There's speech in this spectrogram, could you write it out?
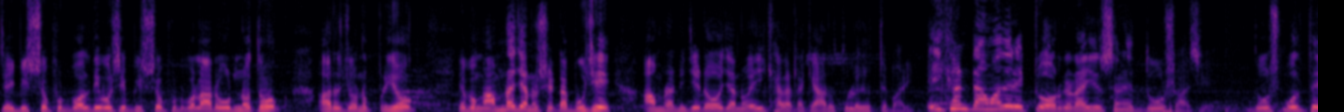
যে এই বিশ্ব ফুটবল দিবসে বিশ্ব ফুটবল আরও উন্নত হোক, আরও জনপ্রিয় হোক এবং আমরা যেন সেটা বুঝে আমরা নিজেরাও যেন এই খেলাটাকে আরও তুলে ধরতে পারি। এইখানটা আমাদের একটু অর্গানাইজেশনের দোষ আছে। দোষ বলতে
